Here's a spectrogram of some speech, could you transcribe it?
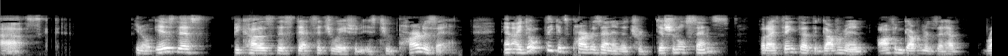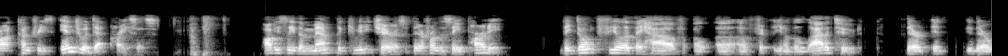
ask, you know, is this because this debt situation is too partisan? And I don't think it's partisan in a traditional sense. But I think that the government, often governments that have brought countries into a debt crisis, obviously the mem- the committee chairs, if they're from the same party, they don't feel that they have a, a, a you know the latitude. Their it, their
